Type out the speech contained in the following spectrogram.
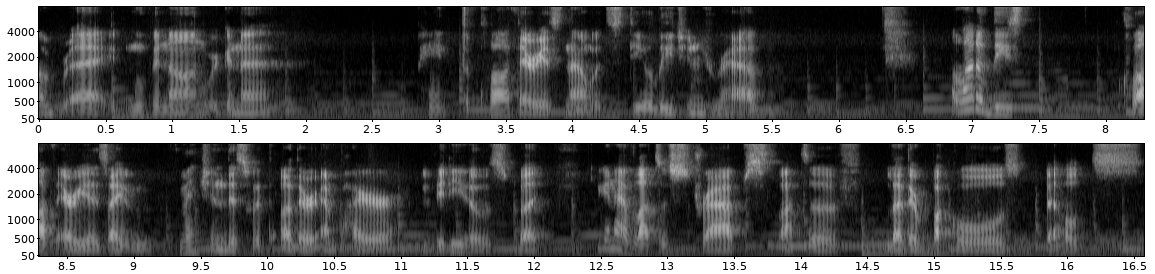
Alright, moving on, we're gonna paint the cloth areas now with Steel Legion Drab. A lot of these cloth areas, I've mentioned this with other Empire videos, but you're gonna have lots of straps, lots of leather buckles, belts,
